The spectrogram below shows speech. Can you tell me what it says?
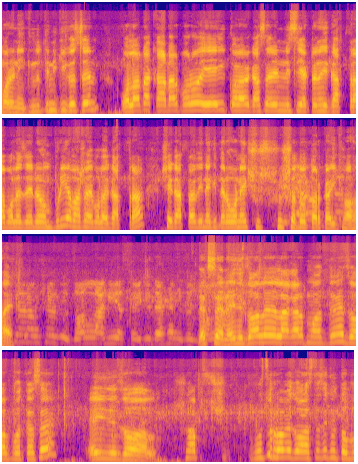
মরেনি। কিন্তু তিনি কি করছেন, কলাটা কাটার পরও এই কলার গাছের নিচে একটা নাকি গাত্রা বলে যে রংপুরিয়া ভাষায় বলে গাত্রা সেই গাত্রা দিয়ে নাকি তার অনেক সুস্বাদু তরকারি খাওয়া হয়। দেখছেন এই যে জলে লাগার মাধ্যমে জল পড়তেছে এই যে জল সব প্রচুর ভাবে জল আসতেছে কিন্তু তবু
